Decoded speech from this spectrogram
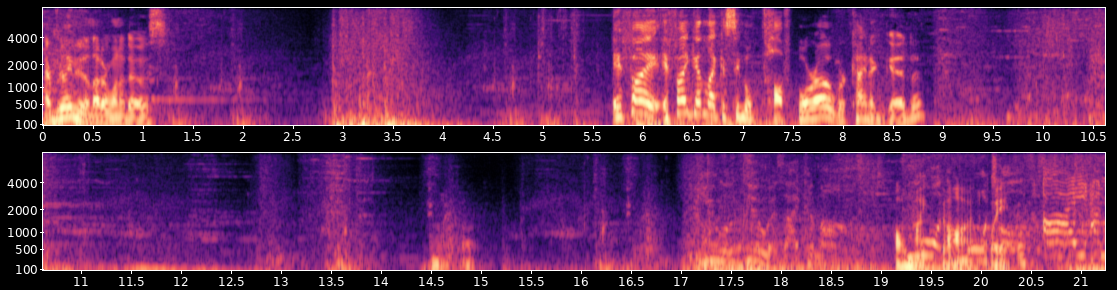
I really need another one of those. If I if I get like a single tough Poro, we're kind of good. Command. Oh my More god. mortal, Wait. I am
